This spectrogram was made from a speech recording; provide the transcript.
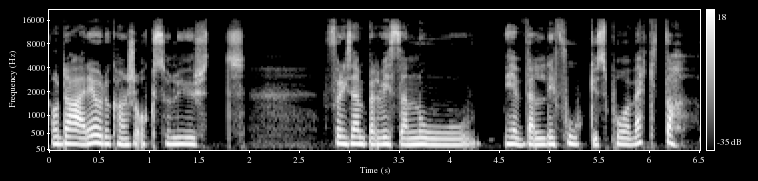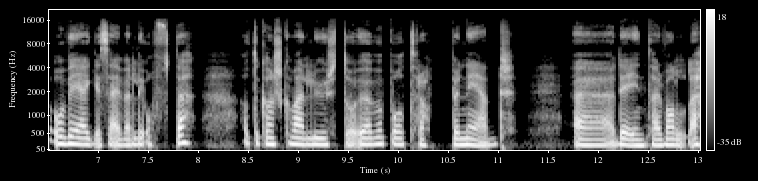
og der er jo det kanskje også lurt, for eksempel hvis en nå har veldig fokus på vekt, da, og veger seg veldig ofte, at det kanskje kan være lurt å øve på å trappe ned det intervallet.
